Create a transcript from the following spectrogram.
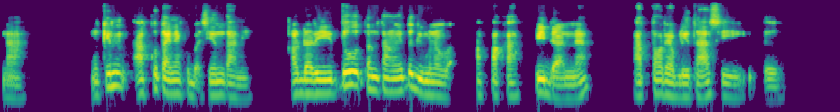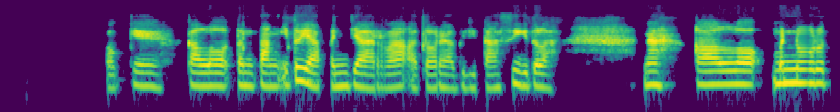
Nah mungkin aku tanya ke Mbak Sinta nih. Kalau dari itu tentang itu gimana Mbak? Apakah pidana atau rehabilitasi gitu? Oke, kalau tentang itu ya penjara atau rehabilitasi gitulah. Nah, kalau menurut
